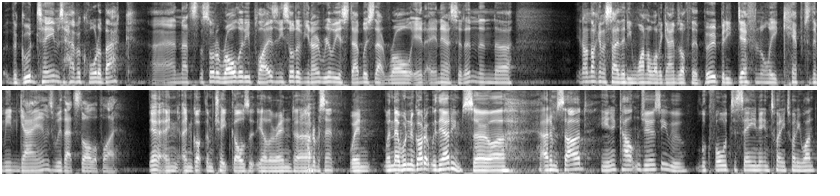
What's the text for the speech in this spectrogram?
the good teams have a quarterback, and that's the sort of role that he plays. And he sort of you know really established that role in, in Essendon, and. Uh, you know, I'm not going to say that he won a lot of games off their boot, but he definitely kept them in games with that style of play. Yeah, and, and got them cheap goals at the other end. Uh, 100%. When when they wouldn't have got it without him. So uh, Adam Saad in a Carlton jersey. We look forward to seeing it in 2021.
